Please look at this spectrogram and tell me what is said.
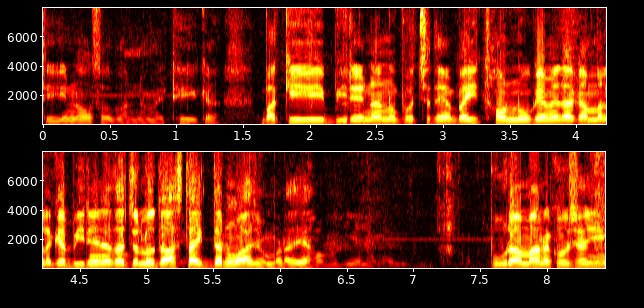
30992 ਠੀਕ ਆ। ਬਾਕੀ ਵੀਰੇ ਇਹਨਾਂ ਨੂੰ ਪੁੱਛਦੇ ਆ ਬਾਈ ਤੁਹਾਨੂੰ ਕਿਵੇਂ ਦਾ ਕੰਮ ਲੱਗਿਆ? ਵੀਰੇ ਨੇ ਤਾਂ ਚਲੋ ਦੱਸਤਾ ਇੱਧਰ ਨੂੰ ਆ ਜਾਓ ਮੜਾ ਜਾ। ਪੂਰਾ ਮਨ ਖੁਸ਼ ਹੈ ਜੀ?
